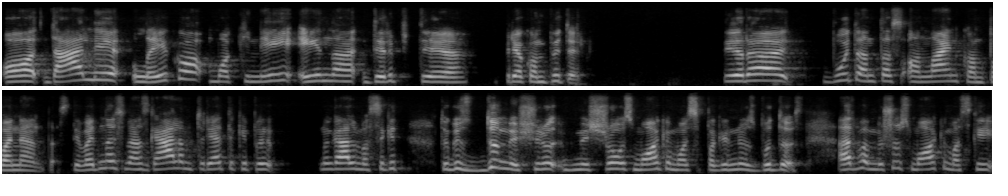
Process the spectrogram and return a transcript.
o dalį laiko mokiniai eina dirbti prie kompiuterių. Tai yra būtent tas online komponentas. Tai vadinasi, mes galim turėti kaip ir nu, galima sakyti, tokius du mišru, mišraus mokymosi pagrindinius būdus. Arba mišrus mokymas, kai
